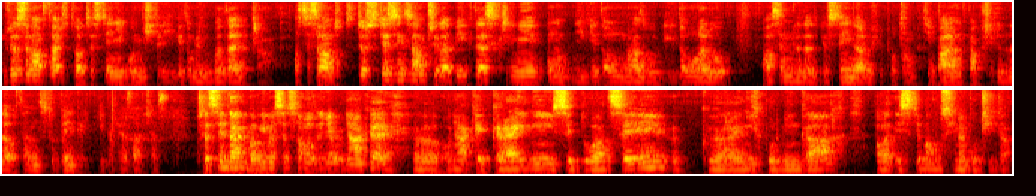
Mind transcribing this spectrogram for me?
může se vám stát, že to těsnění poníčíte díky tomu, že budete vlastně se vám to, těsnění se přilepí k té skříni díky tomu mrazu, díky tomu ledu a vlastně můžete to těsnění narušit potom. Tím pádem pak přijdete o ten stupeň krytí, protože je čas. Přesně tak, bavíme se samozřejmě o nějaké, eh, o nějaké krajní situaci, krajních podmínkách, ale i s těma musíme počítat.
